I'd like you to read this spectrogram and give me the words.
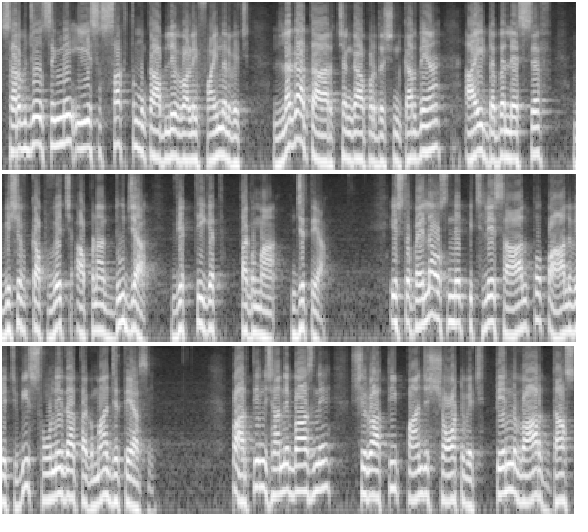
ਸਰਬਜੋਤ ਸਿੰਘ ਨੇ ਇਸ ਸਖਤ ਮੁਕਾਬਲੇ ਵਾਲੇ ਫਾਈਨਲ ਵਿੱਚ ਲਗਾਤਾਰ ਚੰਗਾ ਪ੍ਰਦਰਸ਼ਨ ਕਰਦਿਆਂ ISSF ਵਿਸ਼ਵ ਕੱਪ ਵਿੱਚ ਆਪਣਾ ਦੂਜਾ ਵਿਅਕਤੀਗਤ ਤਗਮਾ ਜਿੱਤਿਆ। ਇਸ ਤੋਂ ਪਹਿਲਾਂ ਉਸਨੇ ਪਿਛਲੇ ਸਾਲ ਭੋਪਾਲ ਵਿੱਚ ਵੀ ਸੋਨੇ ਦਾ ਤਗਮਾ ਜਿੱਤਿਆ ਸੀ। ਭਾਰਤੀ ਨਿਸ਼ਾਨੇਬਾਜ਼ ਨੇ ਸ਼ੁਰੂਆਤੀ 5 ਸ਼ਾਟ ਵਿੱਚ ਤਿੰਨ ਵਾਰ 10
